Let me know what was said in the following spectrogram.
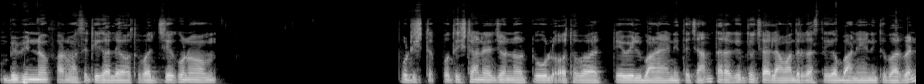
বিভিন্ন ফার্মাসিউটিক্যালে অথবা যে কোনো প্রতিষ্ঠানের জন্য টুল অথবা টেবিল বানিয়ে নিতে চান, তারা কিন্তু চাইলে আমাদের কাছ থেকে বানিয়ে নিতে পারবেন।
